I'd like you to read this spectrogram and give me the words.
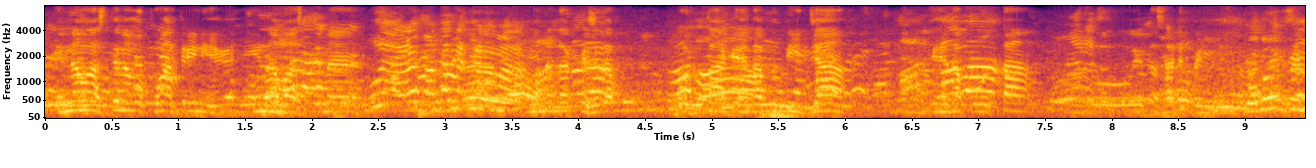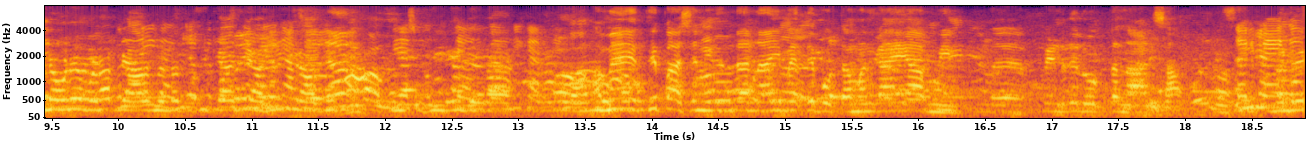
ਇਹਨਾਂ ਵਾਸਤੇ ਮੈਂ ਮੁੱਖ ਮੰਤਰੀ ਨਹੀਂ ਹੈਗਾ ਜੀ। ਇਹਨਾਂ ਵਾਸਤੇ ਮੈਂ ਇਹਨਾਂ ਦਾ ਕਿਸੇ ਦਾ ਪੋਤਾ ਕਿਸੇ ਦਾ ਭਤੀਜਾ ਕਿਸੇ ਦਾ ਪੋਤਾ ਉਹ ਇਹ ਤਾਂ ਸਾਡੇ ਪਿੰਡ ਦੀ ਜਦੋਂ ਇਹ ਪਿੰਡ ਆਉਣੇ ਬੜਾ ਪਿਆਰ ਮਿਲਦਾ। ਤੁਸੀਂ ਕਿਹਾ ਕਿ ਅੱਜ ਵੀ ਰਾਜਨੀਤੀ ਭਾਸ਼ਣ ਸੁਣ ਨਹੀਂ ਦੇਣਾ। ਮੈਂ ਇੱਥੇ ਭਾਸ਼ਣ ਨਹੀਂ ਦਿੰਦਾ ਨਾ ਹੀ ਮੈਂ ਇੱਥੇ ਵੋਟਾਂ ਮੰਗਾਏ ਆ ਆਪਣੀ ਅਹ, ਪਿੰਡ ਦੇ ਲੋਕ ਤਾਂ ਨਾਲ ਹੀ ਸਾਥ ਸਰ ਮੈਗਾ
